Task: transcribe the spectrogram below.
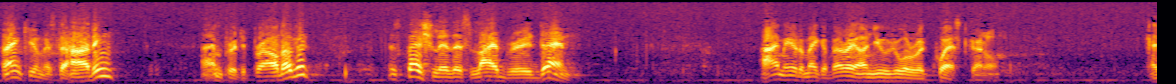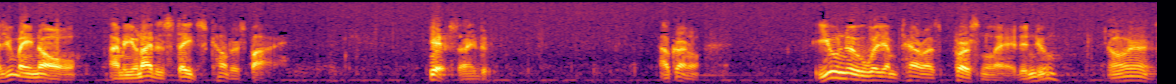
Thank you, Mr. Harding. I'm pretty proud of it, especially this library den. I'm here to make a very unusual request, Colonel. As you may know, I'm a United States counter spy. Yes, I do. Now, Colonel, you knew William Terrace personally, didn't you? Oh, yes.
